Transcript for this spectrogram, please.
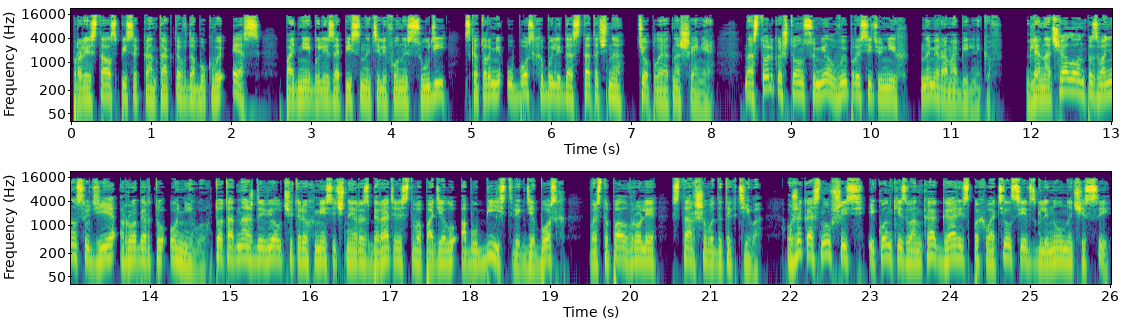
Пролистал список контактов до буквы «С». Под ней были записаны телефоны судей, с которыми у Босха были достаточно теплые отношения. Настолько, что он сумел выпросить у них номера мобильников. Для начала он позвонил судье Роберту О'Нилу. Тот однажды вел четырехмесячное разбирательство по делу об убийстве, где Босх выступал в роли старшего детектива. Уже коснувшись иконки звонка, Гаррис похватился и взглянул на часы.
